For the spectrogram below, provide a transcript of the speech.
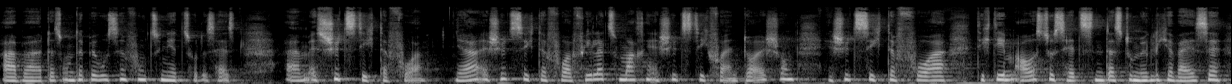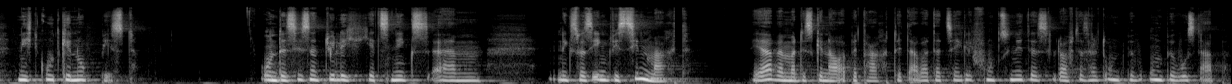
aber das Unterbewusstsein funktioniert so. Das heißt, ähm, es schützt dich davor. Ja, er schützt dich davor, Fehler zu machen, er schützt dich vor Enttäuschung, er schützt dich davor, dich dem auszusetzen, dass du möglicherweise nicht gut genug bist. Und das ist natürlich jetzt nichts, ähm, was irgendwie Sinn macht, ja, wenn man das genauer betrachtet. Aber tatsächlich funktioniert das, läuft das halt unbe unbewusst ab.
